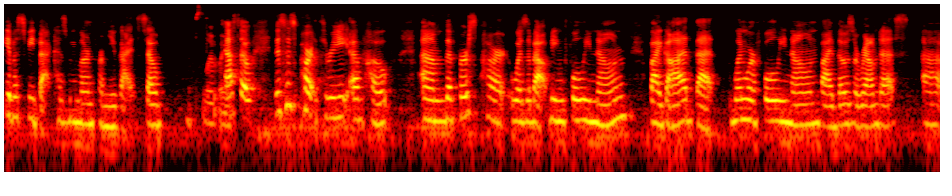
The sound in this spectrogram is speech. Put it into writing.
give us feedback because we learn from you guys. So absolutely. yeah, so this is part three of hope. Um, the first part was about being fully known by God, that when we're fully known by those around us, uh,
